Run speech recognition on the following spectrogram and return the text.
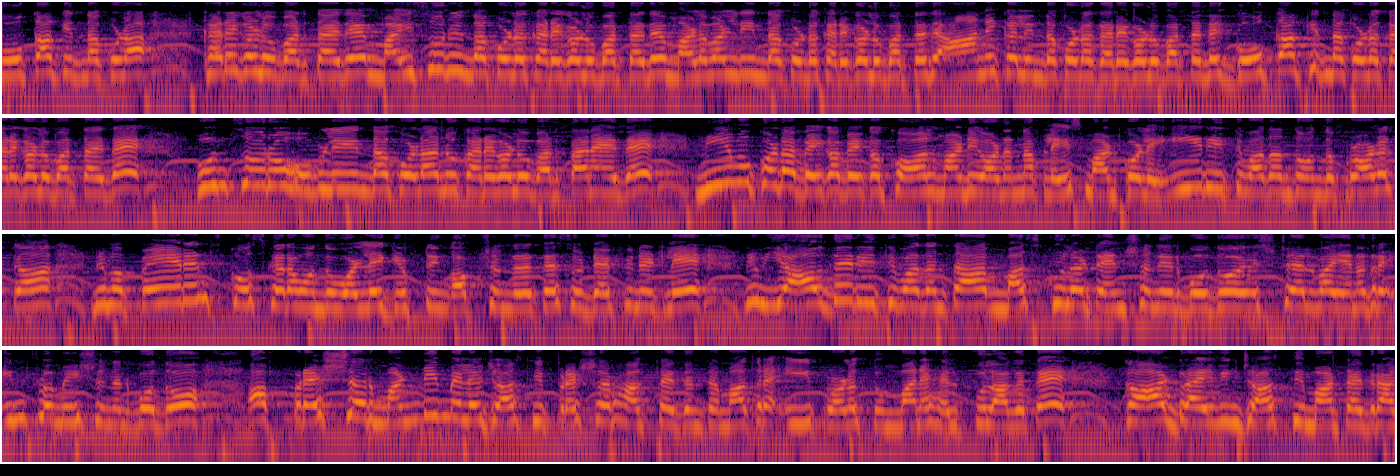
ಗೋಕಾಕಿಂದ ಕೂಡ ಕರೆಗಳು ಬರ್ತಾ ಇದೆ. ಮೈಸೂರಿಂದ ಕೂಡ ಕರೆಗಳು ಬರ್ತಾ ಇದೆ. ಮಳವಳ್ಳಿಯಿಂದ ಕೂಡ ಕರೆಗಳು ಬರ್ತಾ ಇದೆ. ಆನೆಕಲ್ಲಿಂದ ಕೂಡ ಕರೆಗಳು ಬರ್ತಾ ಇದೆ. ಗೋಕಾಕಿಂದ ಕೂಡ ಕರೆಗಳು ಬರ್ತಾ ಇದೆ. ಹುಣಸೂರು, ಹುಬ್ಳಿಯಿಂದ ಕೂಡ ಕರೆಗಳು ಬರ್ತಾನೆ ಇದೆ. ನೀವು ಕೂಡ ಬೇಗ ಬೇಗ ಕಾಲ್ ಮಾಡಿ ಆರ್ಡರ್ನ ಪ್ಲೇಸ್ ಮಾಡ್ಕೊಳ್ಳಿ. ಈ ರೀತಿಯಾದಂತಹ ಒಂದು ಪ್ರಾಡಕ್ಟ್ ನಿಮ್ಮ ಪೇರೆಂಟ್ಸ್ಗೋಸ್ಕರ ಒಂದು ಒಳ್ಳೆ ಗಿಫ್ಟಿಂಗ್ ಆಪ್ಷನ್ ಇರುತ್ತೆ. ಸೊ ಡೆಫಿನೆಟ್ಲಿ ನೀವು ಯಾವುದೇ ರೀತಿಯಾದಂತಹ ಮಸ್ಕುಲರ್ ಟೆನ್ಷನ್ ಇರ್ಬೋದು, ಇಷ್ಟೇ ಅಲ್ವಾ ಏನಾದ್ರೆ ಇನ್ಫ್ಲಮೇಷನ್ ಇರ್ಬೋದು, ಆ ಪ್ರೆಷರ್ ಮಂಡಿ ಮೇಲೆ ಜಾಸ್ತಿ ಪ್ರೆಷರ್ ಆಗ್ತಾ ಇದ್ದಂತೆ ಮಾತ್ರ ಈ ಪ್ರಾಡಕ್ಟ್ ತುಂಬಾನೇ ಹೆಲ್ಪ್ಫುಲ್ ಆಗುತ್ತೆ. ಕಾರ್ ಡ್ರೈವಿಂಗ್ ಜಾಸ್ತಿ ಮಾಡ್ತಾ ಇದ್ರೆ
